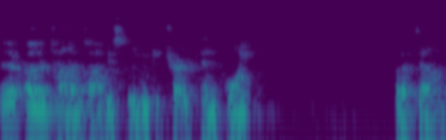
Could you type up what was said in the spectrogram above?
There are other times, obviously, we could try to pinpoint, but um,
